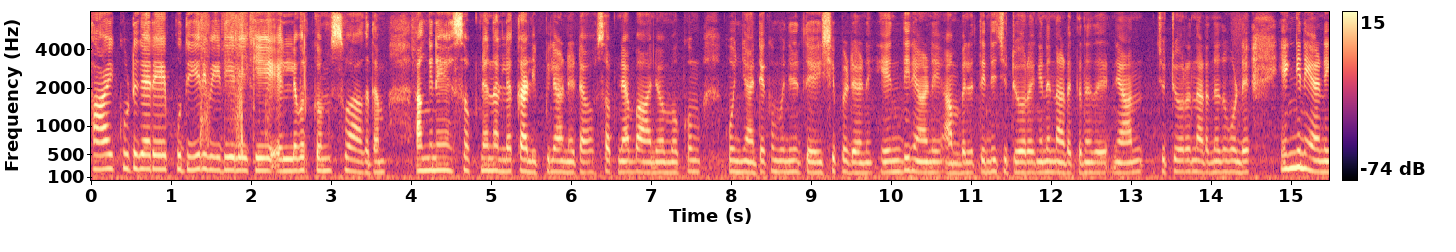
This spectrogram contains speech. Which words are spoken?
ഹായ് കൂട്ടുകാരെ പുതിയൊരു വീഡിയോയിലേക്ക് എല്ലാവർക്കും സ്വാഗതം. അങ്ങനെ സ്വപ്ന നല്ല കലിപ്പിലാണ് കേട്ടോ സ്വപ്ന ഭാനുവമ്മക്കും കുഞ്ഞാറ്റക്കും മുന്നിൽ ദേഷ്യപ്പെടുകയാണ്. എന്തിനാണ് അമ്പലത്തിന്റെ ചുറ്റോറം ഇങ്ങനെ നടക്കുന്നത്? ഞാൻ ചുറ്റോറം നടന്നതുകൊണ്ട് എങ്ങനെയാണ്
